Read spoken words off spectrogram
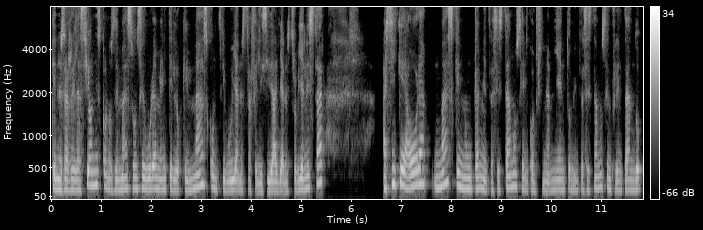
que nuestras relaciones con los demás son seguramente lo que más contribuye a nuestra felicidad y a nuestro bienestar. Así que ahora, más que nunca, mientras estamos en confinamiento, mientras estamos enfrentando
